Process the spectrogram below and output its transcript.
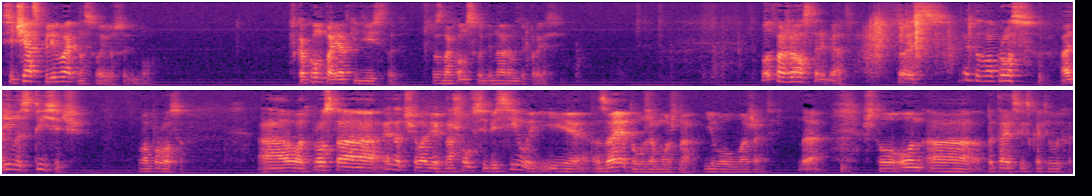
Сейчас плевать на свою судьбу. В каком порядке действовать? Знаком с вебинаром депрессии. Вот, пожалуйста, ребят. То есть, этот вопрос один из тысяч вопросов. А, вот, просто этот человек нашел в себе силы, и за это уже можно его уважать. Да? Что он а, пытается искать выход.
